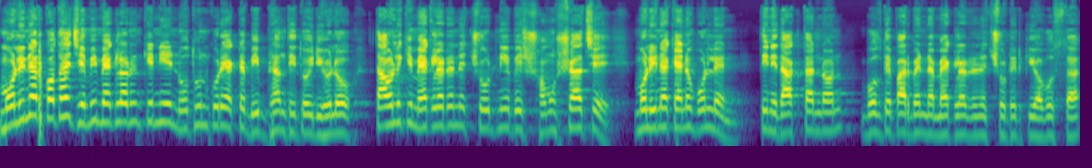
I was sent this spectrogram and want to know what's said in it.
মলিনার কথায় জেমি ম্যাকলারেনকে নিয়ে নতুন করে একটা বিভ্রান্তি তৈরি হলো। তাহলে কি ম্যাকলারেনের চোট নিয়ে বেশ সমস্যা আছে? মলিনা কেন বললেন? তিনি ডাক্তার নন বলতে পারবেন না ম্যাকলারেনের চোটের কি অবস্থা।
